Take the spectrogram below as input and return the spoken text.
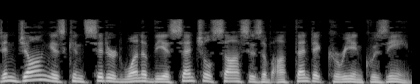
Doenjang is considered one of the essential sauces of authentic Korean cuisine.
